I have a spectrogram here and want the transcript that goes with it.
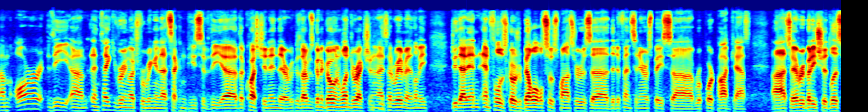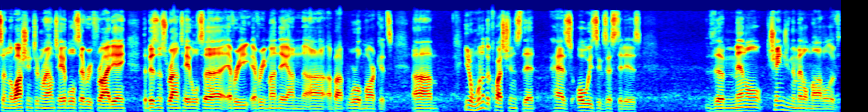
Um, are the um, and thank you very much for bringing that second piece of the uh, the question in there because I was going to go in one direction and I said wait a minute let me do that and, and full disclosure Bell also sponsors uh, the Defense and Aerospace uh, Report podcast uh, so everybody should listen the Washington Roundtables every Friday the Business Roundtables uh, every every Monday on uh, about world markets um, you know one of the questions that has always existed is the mental, changing the mental model of,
